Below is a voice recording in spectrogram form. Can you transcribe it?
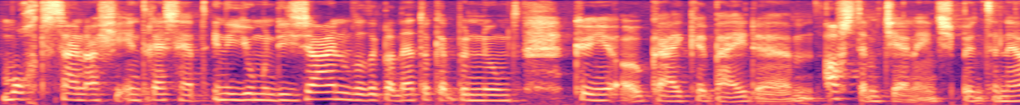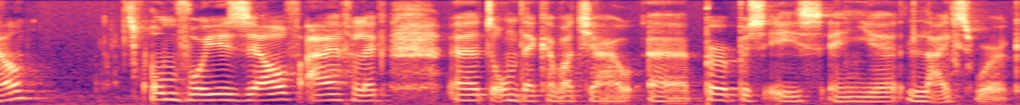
mocht het zijn als je interesse hebt in de human design, omdat ik dat net ook heb benoemd, kun je ook kijken bij de afstemchallenge.nl om voor jezelf eigenlijk uh, te ontdekken wat jouw uh, purpose is en je life's work.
